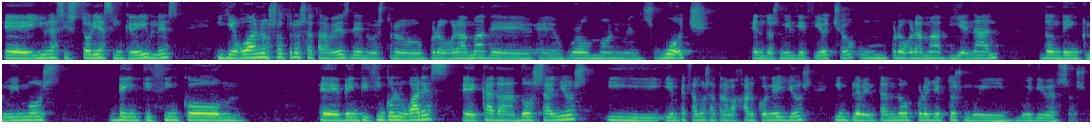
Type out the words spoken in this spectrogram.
y unas historias increíbles y llegó a nosotros a través de nuestro programa de World Monuments Watch en 2018, un programa bienal donde incluimos 25, 25 eh, lugares eh, cada dos años y, empezamos a trabajar con ellos implementando proyectos muy, muy diversos.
